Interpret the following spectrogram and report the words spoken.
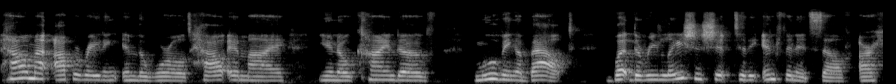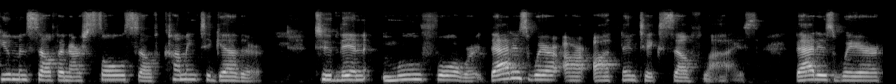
how am I operating in the world? How am I, you know, kind of moving about? But the relationship to the infinite self, our human self and our soul self coming together to then move forward. That is where our authentic self lies. That is where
